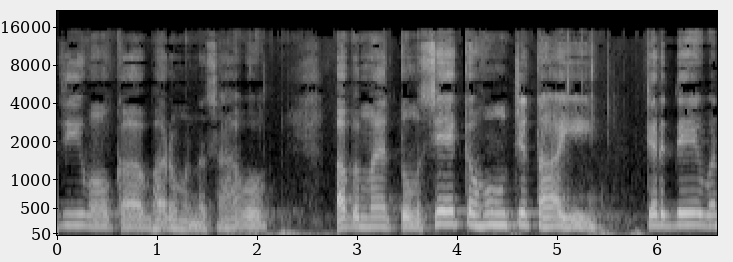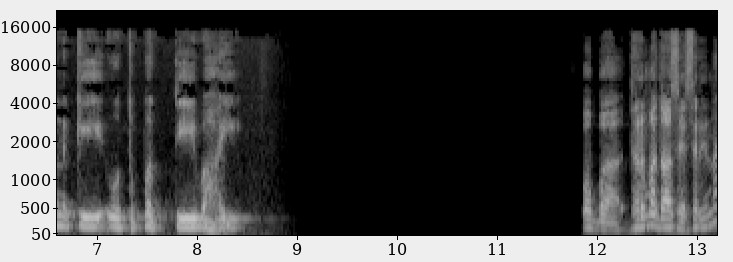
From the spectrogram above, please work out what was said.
जीवों का भरम नसावो अब मैं तुमसे कहूं चिताई त्रिदेवन की उत्पत्ति भाई ಒಬ್ಬ ಧರ್ಮದಾಸ ಹೆಸರಿನ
